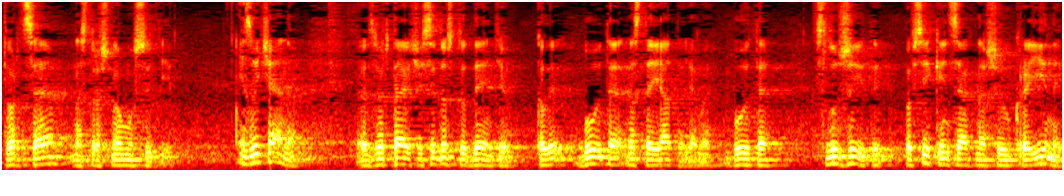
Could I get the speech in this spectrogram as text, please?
Творцем на страшному суді. І, звичайно, звертаючись до студентів, коли будете настоятелями, будете служити по всіх кінцях нашої України,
